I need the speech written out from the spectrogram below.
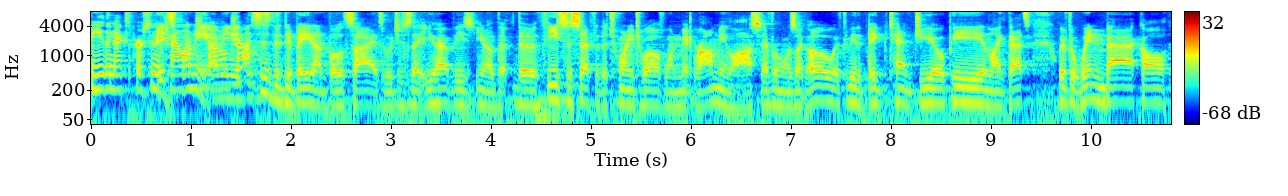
be the next person to It's challenge funny. Donald I mean, Trump. this is the debate on both sides, which is that you have these, you know, the, the thesis after the 2012 when Mitt Romney lost, everyone was like, oh, we have to be the big tent GOP, and like that's we have to win back all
